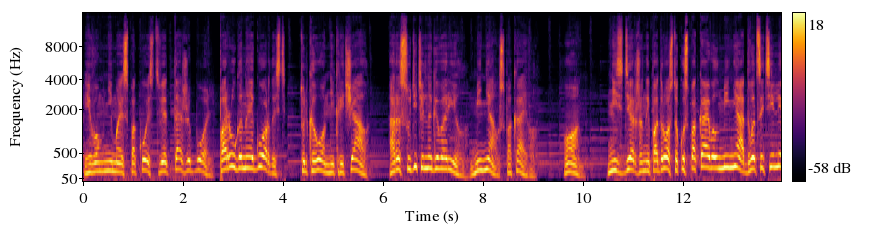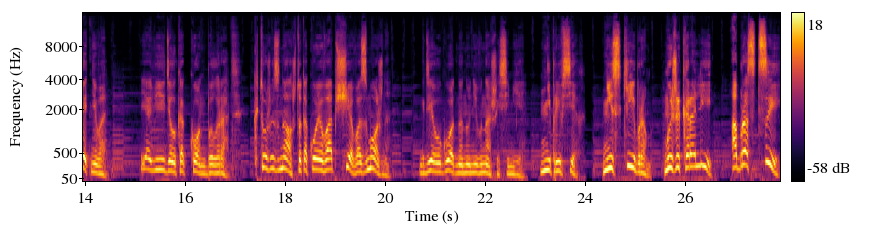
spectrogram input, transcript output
Его мнимое спокойствие — та же боль, поруганная гордость. Только он не кричал, а рассудительно говорил, меня успокаивал. Он, несдержанный подросток, успокаивал меня, двадцатилетнего. Я видел, как он был рад. Кто же знал, что такое вообще возможно? Где угодно, но не в нашей семье. Не при всех. Не с Кибром. Мы же короли. Образцы.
